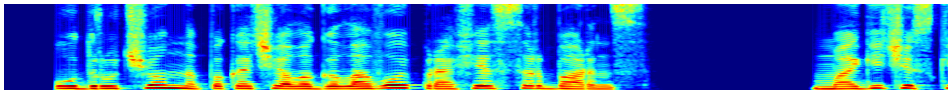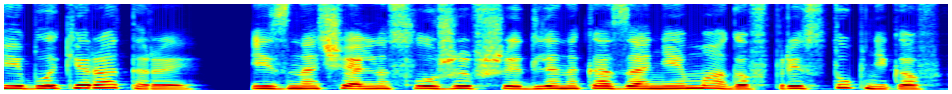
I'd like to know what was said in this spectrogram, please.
— удрученно покачала головой профессор Барнс. «Магические блокираторы, изначально служившие для наказания магов-преступников,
